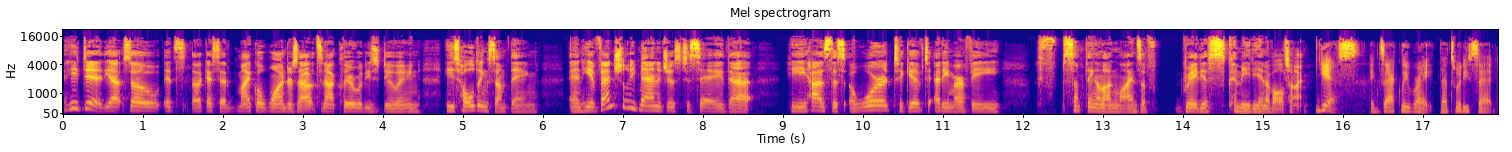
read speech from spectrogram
He did, yeah. So it's like I said, Michael wanders out. It's not clear what he's doing. He's holding something, and he eventually manages to say that he has this award to give to Eddie Murphy, something along the lines of greatest comedian of all time. Yes, exactly right. That's what he said.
